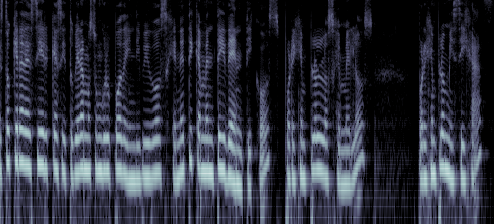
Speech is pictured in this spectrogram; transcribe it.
Esto quiere decir que si tuviéramos un grupo de individuos genéticamente idénticos, por ejemplo los gemelos, por ejemplo mis hijas,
